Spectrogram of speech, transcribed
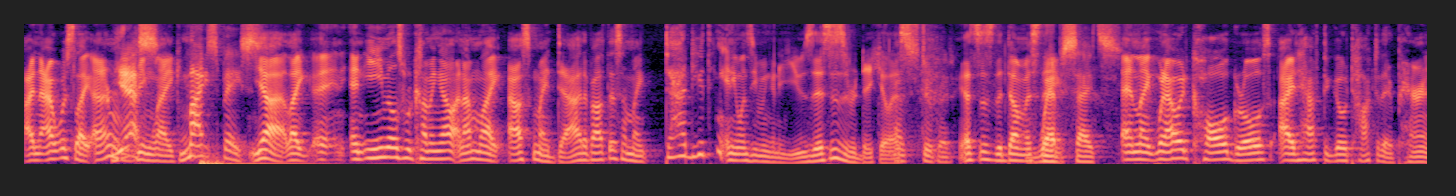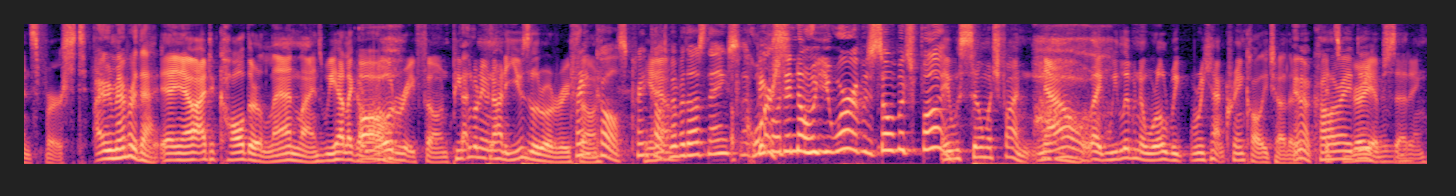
and I was like, I remember Yes, being like, MySpace. yeah, like, and, and emails were coming out, and I'm like asking my dad about this. I'm like, Dad, do you think anyone's even going to use this? This is ridiculous. that's stupid. That's just the dumbest thing. Websites. And like when I would call girls, I'd have to go talk to their parents first. I remember that. Yeah, You know, I had to call their landlines. We had like a Oh, rotary phone. People don't even know how to use the rotary Prank phone. calls, prank you calls. know? Remember those things? Of Like, course. People didn't know who you were. It was so much fun. It was so much fun. Now, like we live in a world we, we can't crank call each other. You know, caller it's very ID. upsetting.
